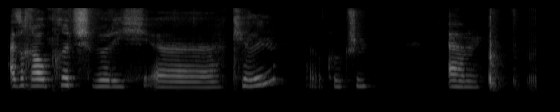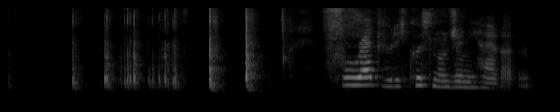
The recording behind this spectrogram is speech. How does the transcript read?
Also Rau Pritsch würde ich äh, killen. Also krutschen. Ähm, Fred würde ich küssen und Jenny heiraten.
